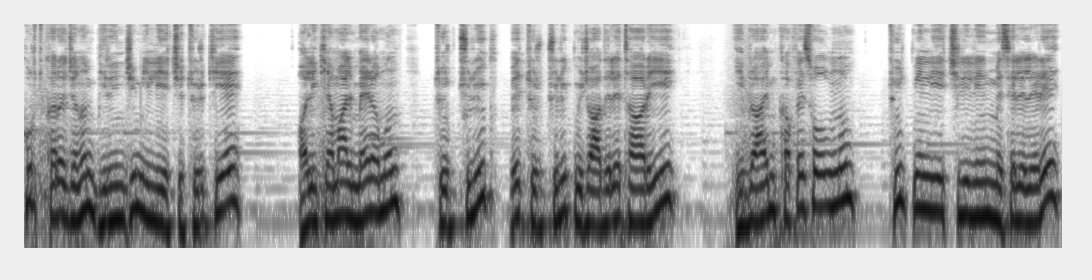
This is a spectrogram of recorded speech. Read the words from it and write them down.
Kurt Karaca'nın 1. Milliyetçi Türkiye, Ali Kemal Meram'ın Türkçülük ve Türkçülük Mücadele Tarihi, İbrahim Kafesoğlu'nun Türk milliyetçiliğinin meseleleri,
